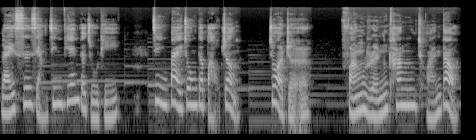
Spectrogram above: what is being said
来思想今天的主题：敬拜中的保证。作者。房仁康传道，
